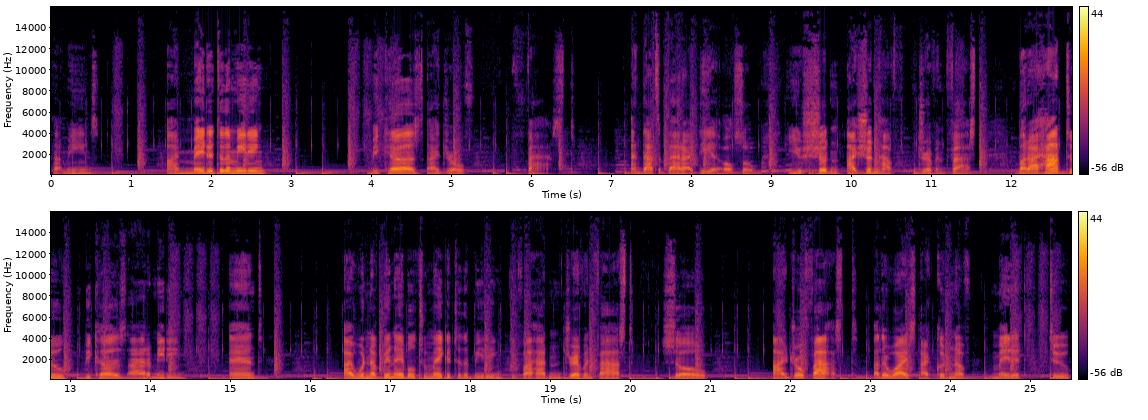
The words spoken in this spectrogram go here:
That means I made it to the meeting because I drove fast. And that's a bad idea also. You shouldn't I shouldn't have driven fast. But I had to because I had a meeting and I wouldn't have been able to make it to the meeting if I hadn't driven fast. So I drove fast. Otherwise, I couldn't have made it to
